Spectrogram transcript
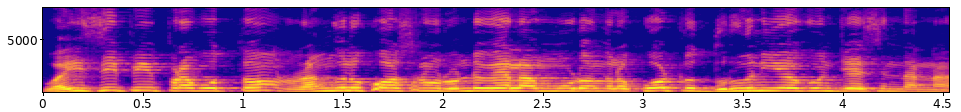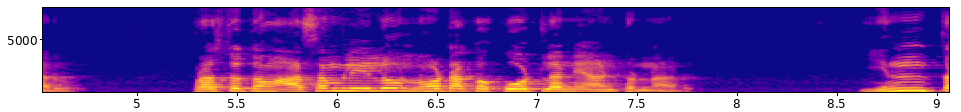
వైసీపీ ప్రభుత్వం రంగుల కోసం రెండు వేల మూడు వందల కోట్లు దుర్వినియోగం చేసిందన్నారు. ప్రస్తుతం అసెంబ్లీలో నూట ఒక్క కోట్లని అంటున్నారు. ఇంత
